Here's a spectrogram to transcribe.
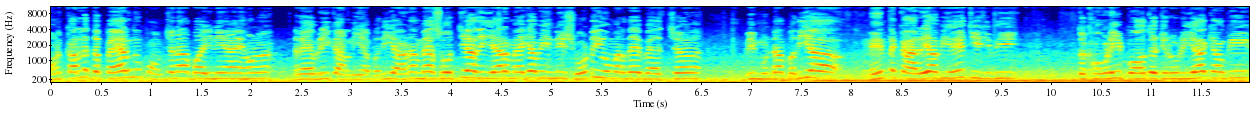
ਹੁਣ ਕੱਲ ਦੁਪਹਿਰ ਨੂੰ ਪਹੁੰਚਣਾ ਬਾਈ ਨੇ, ਆਏ ਹੁਣ ਡਰਾਈਵਰੀ ਕਰਨੀ ਆ, ਵਧੀਆ, ਹਨਾ? ਮੈਂ ਸੋਚਿਆ ਸੀ ਯਾਰ, ਮੈਂ ਕਿਹਾ ਵੀ ਇੰਨੀ ਛੋਟੀ ਉਮਰ ਦੇ ਵਿੱਚ ਵੀ ਮੁੰਡਾ ਵਧੀਆ ਮਿਹਨਤ ਕਰ ਰਿਹਾ ਵੀ ਇਹ ਚੀਜ਼ ਵੀ ਦਿਖਾਉਣੀ ਬਹੁਤ ਜ਼ਰੂਰੀ ਆ, ਕਿਉਂਕਿ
